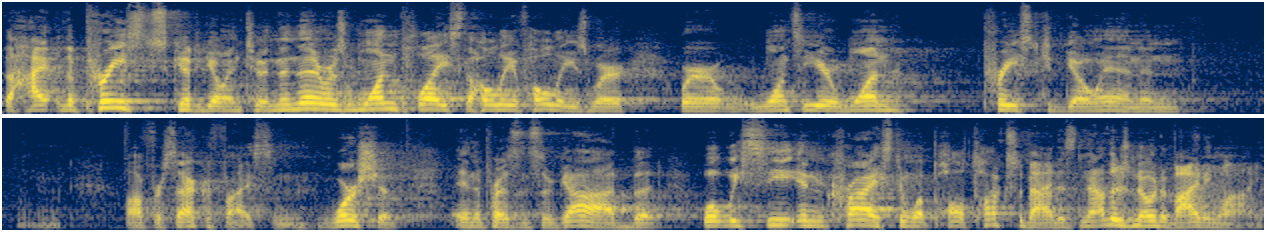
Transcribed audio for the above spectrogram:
the, high, the priests could go into. And then there was one place, the Holy of Holies, where, where once a year one priest could go in and offer sacrifice and worship in the presence of God. But what we see in Christ and what Paul talks about is now there's no dividing line.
